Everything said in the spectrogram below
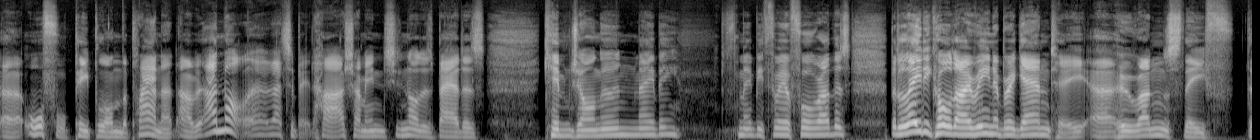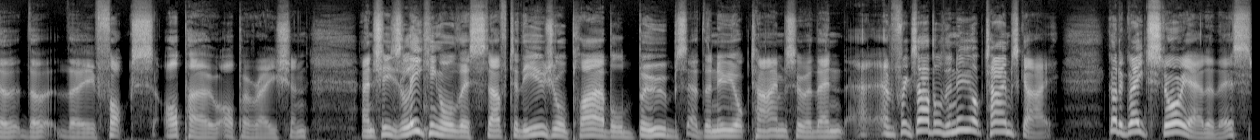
uh, awful people on the planet. I, am not. Uh, that's a bit harsh. I mean, she's not as bad as Kim Jong Un, maybe. Maybe three or four others, but a lady called Irena Briganti, uh, who runs the, the the the Fox Oppo operation, and she's leaking all this stuff to the usual pliable boobs at the New York Times, who are then, uh, and for example, the New York Times guy got a great story out of this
